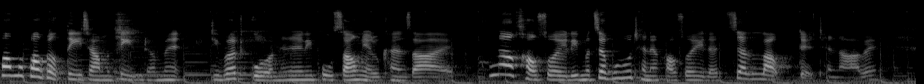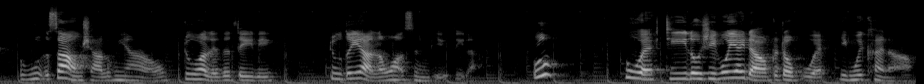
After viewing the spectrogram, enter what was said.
ပေါက်မပေါက်တော့တေးချာမသိဘူးဒါပေမဲ့ဒီဘက်ကိုတော့နည်းနည်းလေးပို့စောင်းနေလို့ခံစားရတယ်ခုနခေါက်ဆွဲရည်လေးမကြက်ဘူးလို့ထင်တဲ့ခေါက်ဆွဲရည်လည်းကြက်လောက်တယ်ထင်တာပဲအခုအစအောင်ရှာလို့မရတော့ဘူးတူကလည်းသေးသေးလေးတူသေးရလုံးဝအဆင်ပြေဘူးသိလားဦးပူဝဲဒီလိုရှင်ကိုရိုက်တာအောင်တော်တော်ပူဝဲရင်ငွေခံတာအောင်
